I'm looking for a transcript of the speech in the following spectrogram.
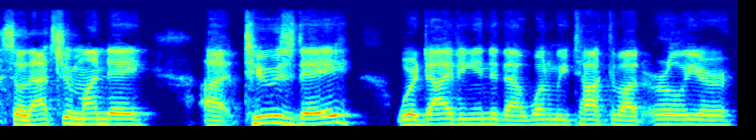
So that's your Monday. Uh, Tuesday, we're diving into that one we talked about earlier.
